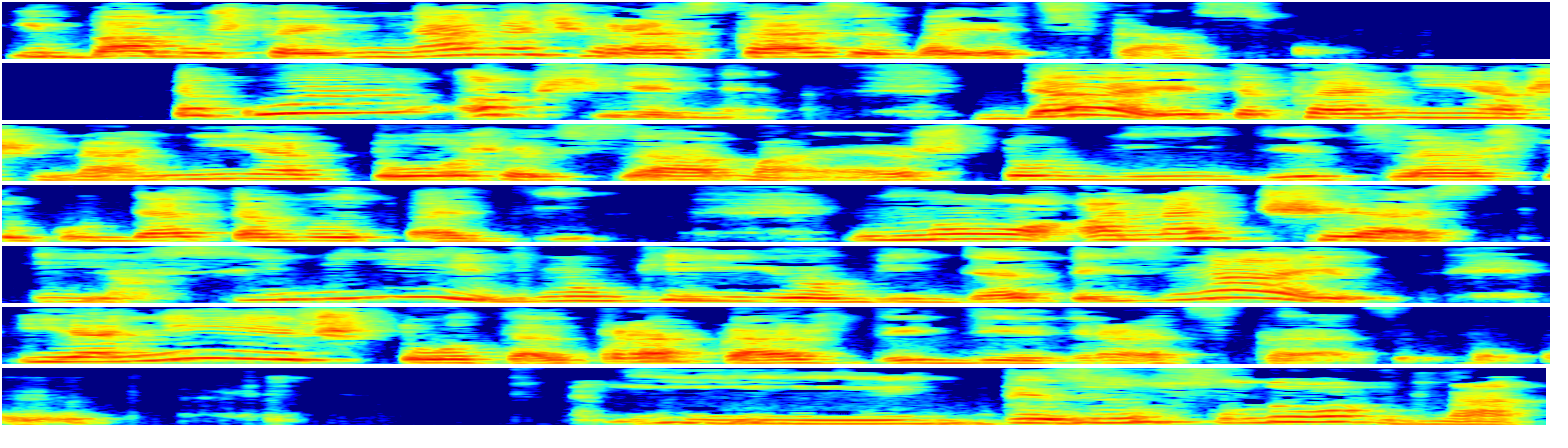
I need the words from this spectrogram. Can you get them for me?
и бабушка им на ночь рассказывает сказку. Такое общение. Да, это, конечно, не то же самое, что видится, что куда-то выходить. Но она часть их семьи, внуки ее видят и знают. И они что-то про каждый день рассказывают. И, безусловно,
